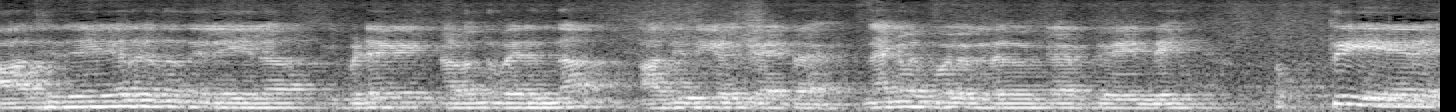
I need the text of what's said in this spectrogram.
ആതിഥേയർ എന്ന നിലയിൽ ഇവിടെ കടന്നു വരുന്ന അതിഥികൾക്കായിട്ട് ഞങ്ങളെ പോലെ ഘടകക്കാർക്ക് വേണ്ടി ഒത്തിരിയേറെ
